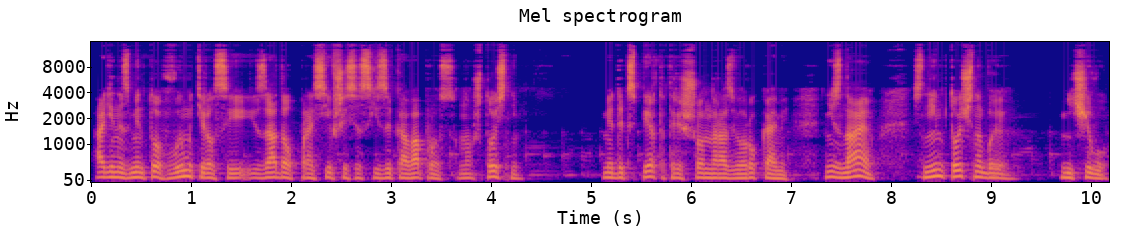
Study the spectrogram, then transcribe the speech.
Один из ментов выматерился и задал просившийся с языка вопрос. Но что с ним? Медэксперт отрешенно развел руками. Не знаю, с ним точно бы ничего.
